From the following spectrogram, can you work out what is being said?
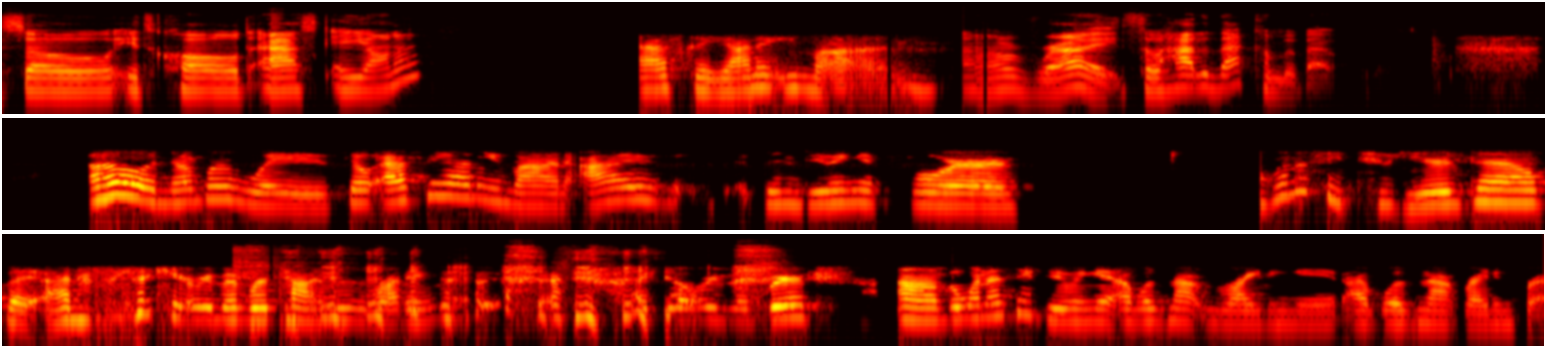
So it's called Ask Ayana. Ask Ayana Iman. All right. So how did that come about? Oh, a number of ways. So Ask Ayana Iman, I've been doing it for I want to say two years now, but honestly, I can't remember. Time is running. I don't remember. Um, but when I say doing it, I was not writing it. I was not writing for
